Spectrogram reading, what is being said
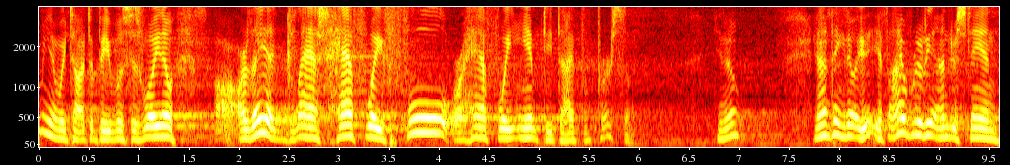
you know, we talk to people and says, well, you know, are they a glass halfway full or halfway empty type of person? You know? And I'm thinking, you know, if I really understand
